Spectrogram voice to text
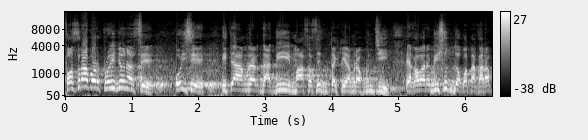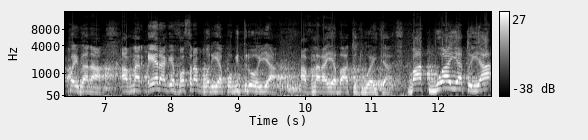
ফসরাবর প্রয়োজন আছে। ওইছে, এটা আমরার দাদি, মা শাসিদটা কি আমরা শুনছি। একেবারে বিশুদ্ধ কথা, খারাপ পাইবা না। আপনার এর আগে ফসরাব করিয়া, পবিত্র হইয়া, আপনার আইয়া বাত বুয়াইতা। বাত বুয়াইয়া তো ইয়া,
